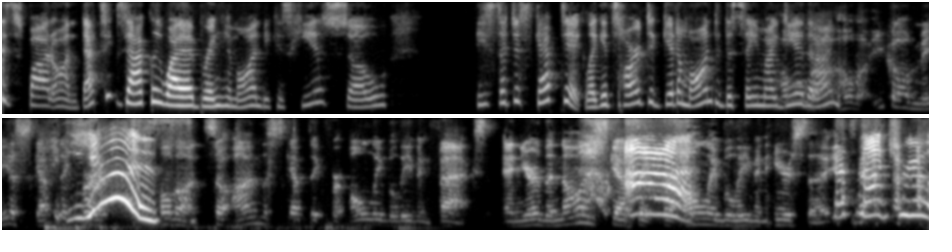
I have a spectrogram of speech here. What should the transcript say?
is spot on. That's exactly why I bring him on because he is so he's such a skeptic. Like it's hard to get him onto the same idea Hold that on, I'm. Hold on. You called me a skeptic? for- Yes. Hold on. So I'm the skeptic for only believing facts, and you're the non-skeptic Ah! for only believing hearsay. That's not true.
